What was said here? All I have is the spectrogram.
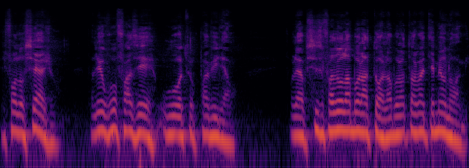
ele falou, Sérgio, falei, eu vou fazer o outro pavilhão. Falei, eu preciso fazer o laboratório, o laboratório vai ter meu nome.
